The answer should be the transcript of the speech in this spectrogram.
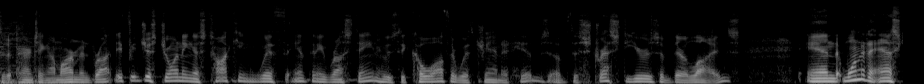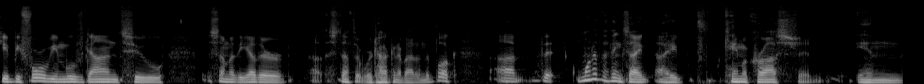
To Positive Parenting. I'm Armin Brott. If you're just joining us, talking with Anthony Rostain, who's the co author with Janet Hibbs of The Stressed Years of Their Lives. And wanted to ask you before we moved on to some of the other uh, stuff that we're talking about in the book, uh, that one of the things I, I came across in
